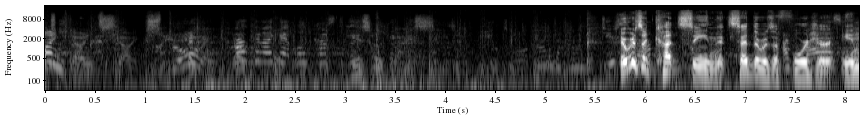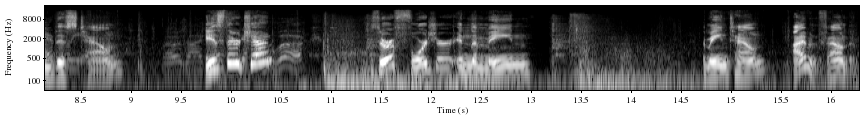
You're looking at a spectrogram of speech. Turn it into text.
I'm going to go exploring. How can I get more customers? Here's hoping this season yields more. There was a cutscene that said there was a forger in this town. Is there, Chad? Is there a forger in the main the main town? I haven't found him.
